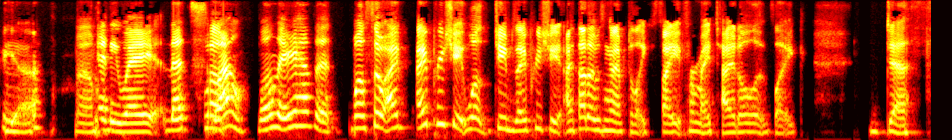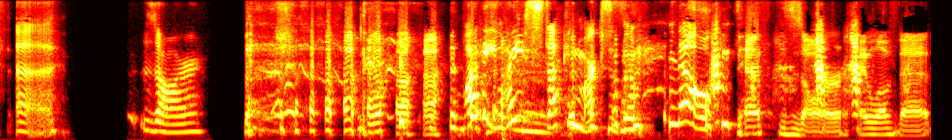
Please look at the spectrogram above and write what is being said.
Yeah. Um, Anyway, that's Well- wow. Well, there you have it. well, so I I appreciate. Well, James, I appreciate. I thought I was gonna have to like fight for my title of like death. Uh, Czar. why are you, why are you stuck in Marxism? no, Death czar. I love that.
